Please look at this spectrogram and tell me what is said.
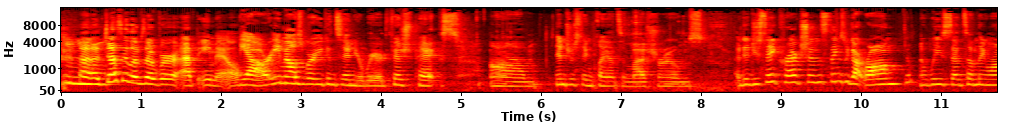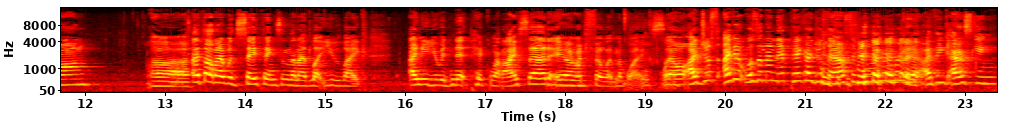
Uh, Jesse lives over at the email. Yeah, our email is where you can send your weird fish pics, um, interesting plants and mushrooms. Did you say corrections? Things we got wrong? If we said something wrong? Uh, I thought I would say things and then I'd let you like. I knew you would nitpick what I said and Yeah. you would fill in the blanks. well, I just, I didn't, wasn't a nitpick. I just asked if you remembered it. I think asking,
